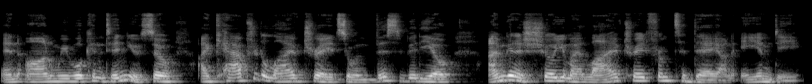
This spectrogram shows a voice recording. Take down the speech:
and on we will continue. So I captured a live trade. So in this video, I'm going to show you my live trade from today on AMD.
